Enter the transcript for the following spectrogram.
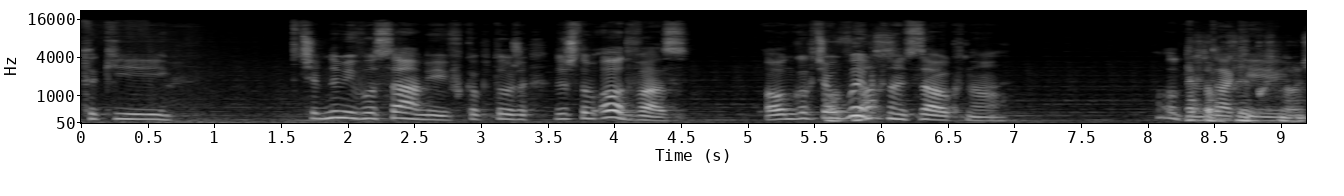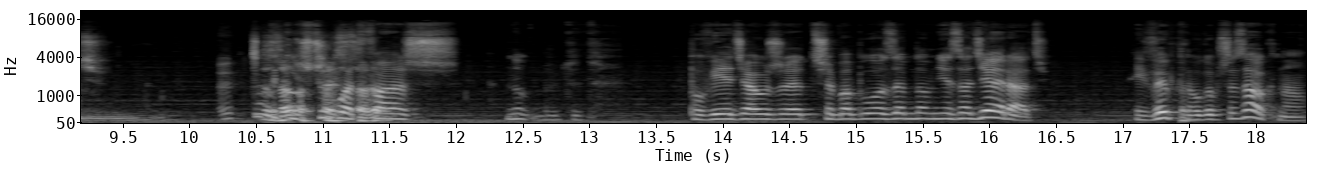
taki z ciemnymi włosami w kapturze, zresztą od was. On go chciał od wypchnąć nas? za okno. O, Jak to taki. Wypchnąć? Co taki szczupła twarz. No, powiedział, że trzeba było ze mną nie zadzierać. I wypchnął go przez okno.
